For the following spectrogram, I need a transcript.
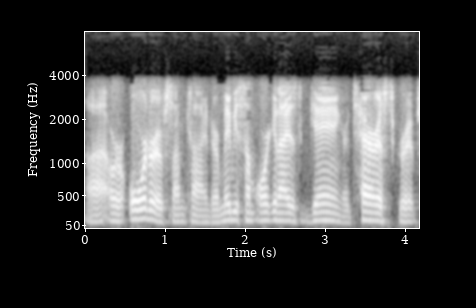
uh, or order of some kind, or maybe some organized gang or terrorist groups?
